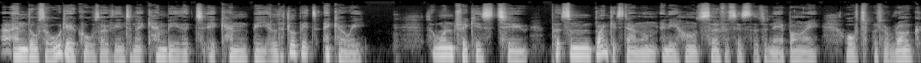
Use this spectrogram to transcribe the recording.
uh, and also audio calls over the internet can be that it can be a little bit echoey. So, one trick is to put some blankets down on any hard surfaces that are nearby, or to put a rug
